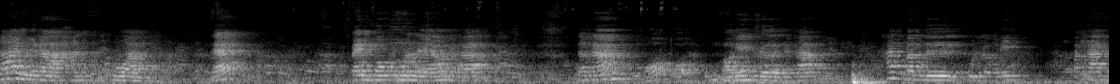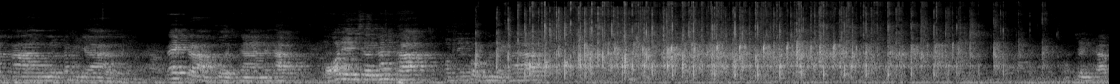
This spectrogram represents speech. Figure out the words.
ได้เวลาอันสมควรและเป็นมงคลแล้วนะครับ ดังนั้นขอขอผมขอเรียนเชิญนะครับ ท่านบรรลือคุณลวิทประธานสภาเมืองพัทยา ได้กล่าวเปิดงานนะครับ ขอเรียนเชิญท่านครับ ขอเสียงปรบมือหน่อยครับ เชิญครับ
